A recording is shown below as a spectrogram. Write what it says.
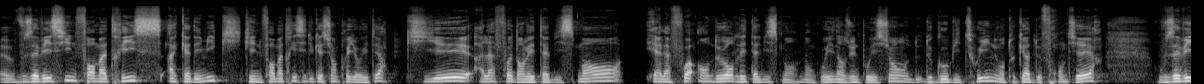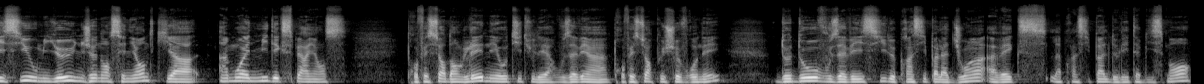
Vous avez ici une formatrice académique qui est une formatrice éducation prioritaire, qui est à la fois dans l'établissement et à la fois en dehors de l'établissement. Donc vous voyez dans une position de, go-between, ou en tout cas de frontière. Vous avez ici au milieu une jeune enseignante qui a un mois et demi d'expérience, professeur d'anglais néo-titulaire. Vous avez un professeur plus chevronné. De dos, vous avez ici le principal adjoint avec la principale de l'établissement,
